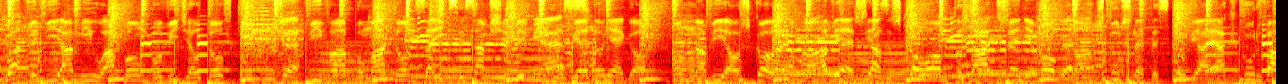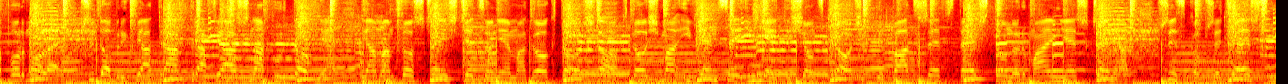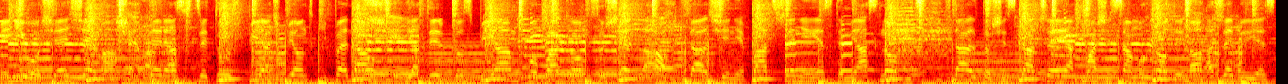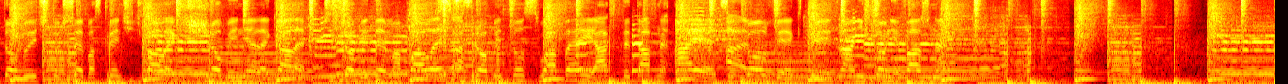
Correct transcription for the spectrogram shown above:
Wywija mi łapą, bo widział to w TV Że? Viva pomaton, za X sam się wybił Yes. Mówię do niego, on nawija o szkole. A wiesz, ja ze szkołą to tak, że nie mogę No. Sztuczne te studia, jak kurwa pornole Przy dobrych wiatrach trafiasz na hurtownię Ja mam to szczęście, co nie ma go ktoś Kto? Ktoś ma i więcej i mniej tysiąc kroć Gdy patrzę wstecz, to normalnie szczeniak Wszystko przecież zmieniło się, siema. Teraz chcę tu zbijać piątki pedał. Ja tylko zbijam chłopakom z osiedla. W dal się nie patrzę, nie jestem jasnowic. W dal to się skacze, jak ma się samochody. No. A żeby je zdobyć, to trzeba skręcić wałek. Robię nielegale, czy zrobię dema power. Czy zrobię to słabe, jak te dawne aje Cokolwiek, ty, dla nich to nieważne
